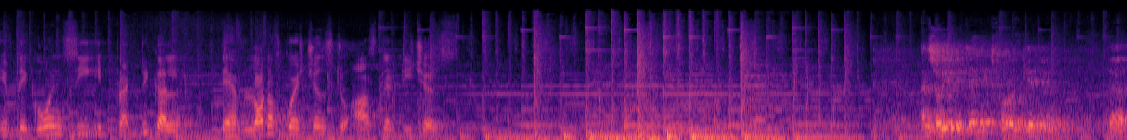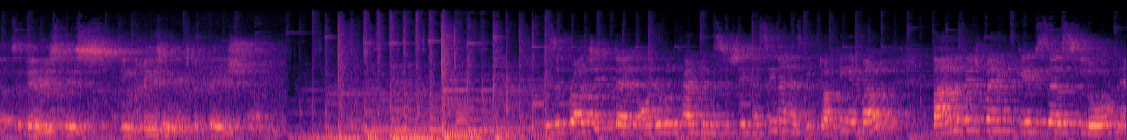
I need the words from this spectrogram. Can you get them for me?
if they go and see it practical, they have a lot of questions to ask their teachers. And so if you take it for a given that there is this increasing expectation project that Honorable Prime Minister Sheikh Hasina has been talking about, Bangladesh Bank gives us loan.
